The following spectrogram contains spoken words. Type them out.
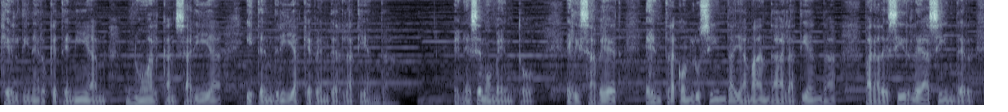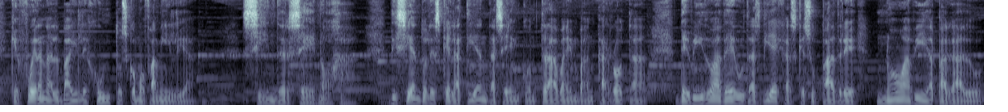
que el dinero que tenían no alcanzaría y tendría que vender la tienda. En ese momento, Elizabeth entra con Lucinda y Amanda a la tienda para decirle a Cinder que fueran al baile juntos como familia. Cinder se enoja, diciéndoles que la tienda se encontraba en bancarrota debido a deudas viejas que su padre no había pagado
